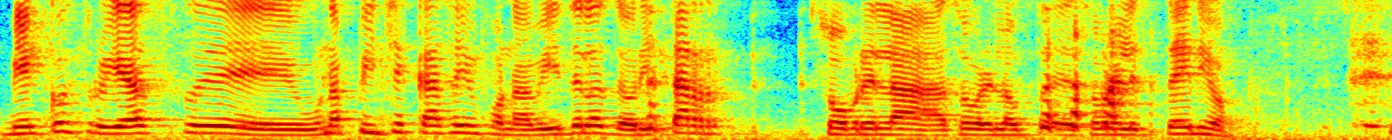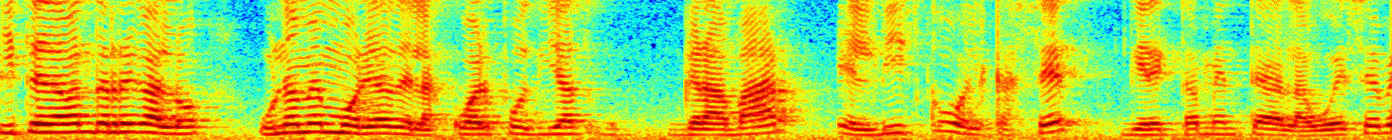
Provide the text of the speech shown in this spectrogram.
bien construías eh, una pinche casa de Infonavit de las de ahorita sobre, la, sobre, el auto- eh, sobre el estéreo. Y te daban de regalo una memoria de la cual podías grabar el disco o el cassette directamente a la USB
